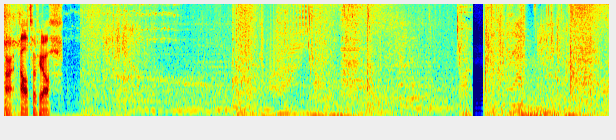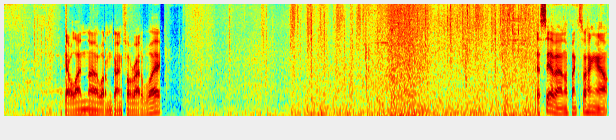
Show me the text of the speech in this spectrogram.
Alright, out of here. Know what I'm going for right away. Yeah, see you, Vanna. Thanks for hanging out.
